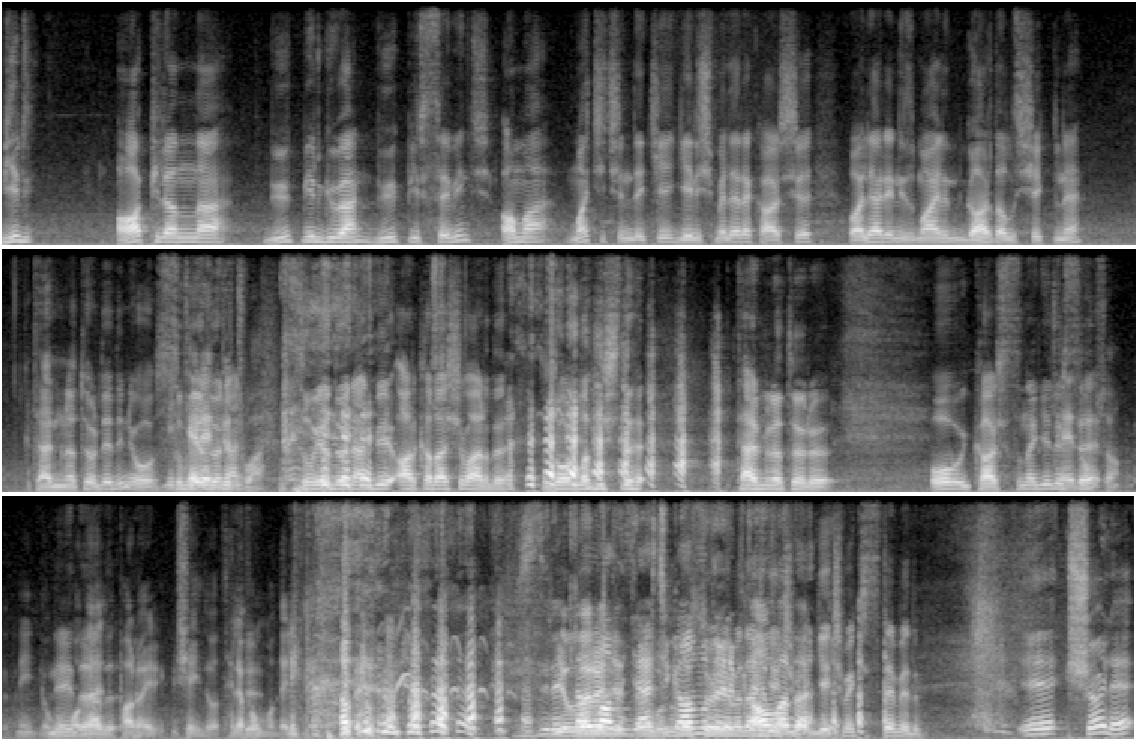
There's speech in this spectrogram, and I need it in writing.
bir A planına büyük bir güven, büyük bir sevinç ama maç içindeki gelişmelere karşı Valerian İsmail'in gard alış şekline Terminator dedin ya o Bir sıvıya dönen, var. sıvıya dönen bir arkadaş vardı. Zorlamıştı Terminatör'ü. O karşısına gelirse T90 neydi o Neydi model adı? para şeydi o telefon Şey- modeli. Bizi Yıllar reklam aldın. da kalmadı öyle bir söylemeden tane. Almadı. geçme- geçmek istemedim. Ee, şöyle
